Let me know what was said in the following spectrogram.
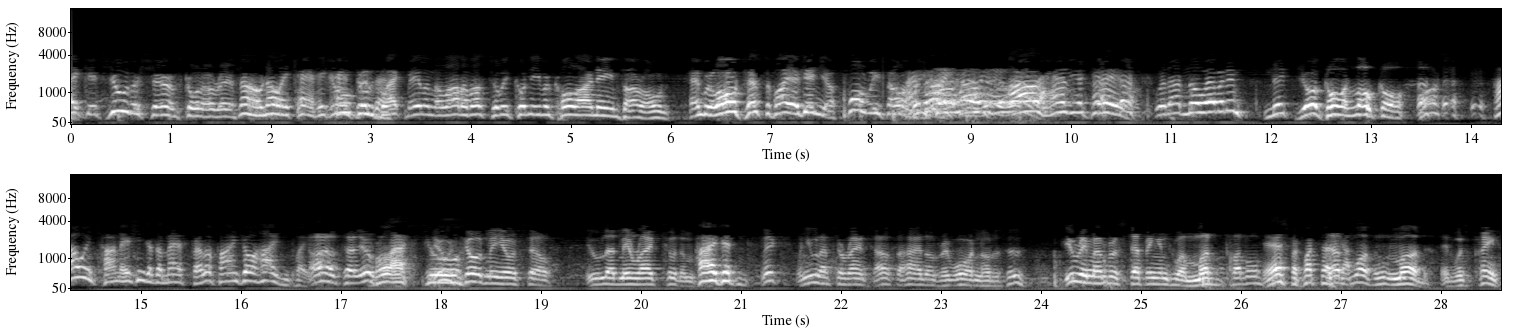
Nick, it's you the sheriff's going to arrest. No, no, he can't. He can't You've do been that. blackmailing a lot of us till we couldn't even call our names our own. And we'll all testify again you. Won't we, fellas? I'll have you jailed. Without no evidence, Nick, you're going loco. How in tarnation did the masked fella find your hiding place? I'll tell you. Blast You showed me yourself. You led me right to them. I didn't. Nick, when you left the ranch house to hide those reward notices, do you remember stepping into a mud puddle? Yes, but what's that? That wasn't mud. It was paint.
